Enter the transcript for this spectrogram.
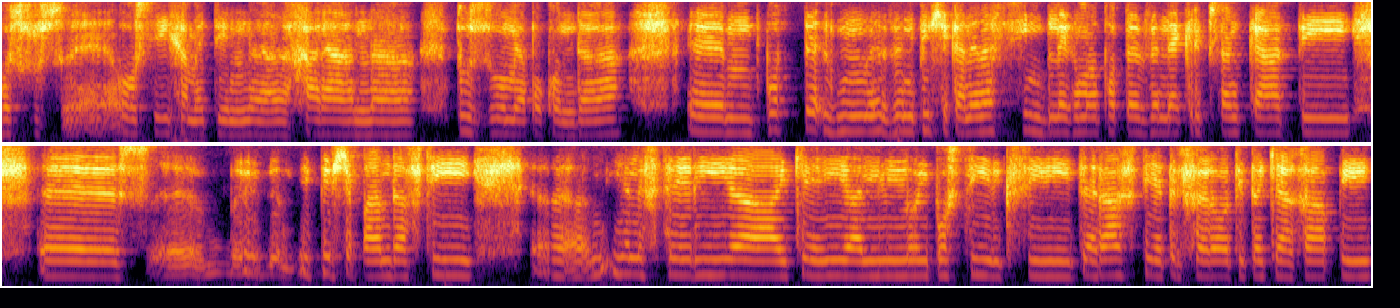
όσους, όσοι είχαμε την ε, χαρά να τους ζούμε από κοντά. Ε, ποτέ δεν υπήρχε κανένα σύμπλεγμα, ποτέ δεν έκρυψαν κάτι. Ε, υπήρχε πάντα αυτή η ελευθερία και η αλληλοϊποστήριξη, η τεράστια τρυφερότητα και αγάπη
